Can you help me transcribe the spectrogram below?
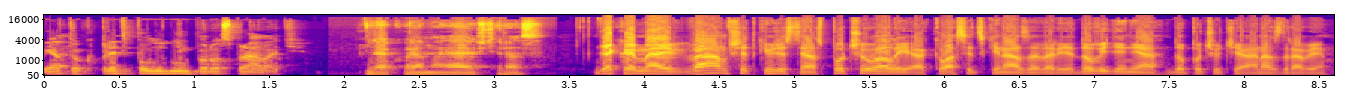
piatok predpoludním porozprávať. Ďakujem aj ja ešte raz. Ďakujem aj vám všetkým, že ste nás počúvali a klasický názaver je dovidenia, do počutia a na zdravie.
